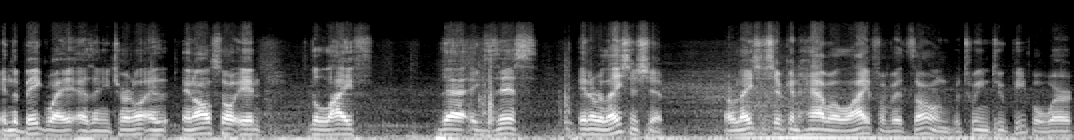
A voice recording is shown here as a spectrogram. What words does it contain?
in the big way as an eternal and, and also in the life that exists in a relationship. A relationship can have a life of its own between two people where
